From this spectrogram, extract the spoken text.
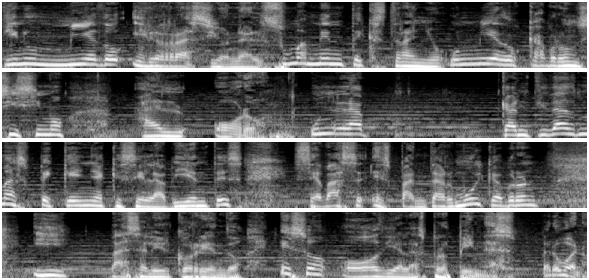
Tiene un miedo irracional, sumamente extraño, un miedo cabroncísimo al oro. Una cantidad más pequeña que se la avientes, se va a espantar muy cabrón y va a salir corriendo. Eso odia las propinas. Pero bueno,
